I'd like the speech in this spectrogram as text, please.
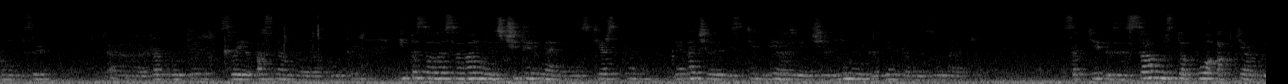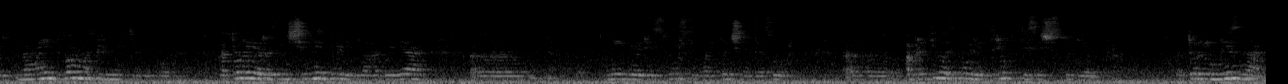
функции э, работы, своей основной работы. И по согласованию с четырьмя министерствами я начала вести две горячие линии студентов из АТО. С, э, с августа по октябрь на мои два мобильных телефона, которые размещены были благодаря э, медиаресурсу «Восточный дозор», э, обратилось более трех тысяч студентов, которые не знали,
